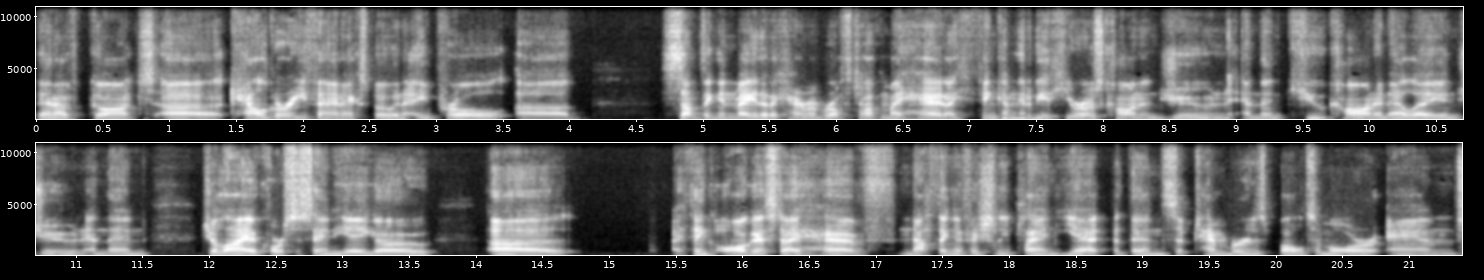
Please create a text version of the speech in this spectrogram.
Then I've got uh, Calgary Fan Expo in April. Uh, something in May that I can't remember off the top of my head. I think I'm going to be at Heroes Con in June, and then QCon in LA in June, and then July, of course, is San Diego. Uh, I think August I have nothing officially planned yet, but then September is Baltimore and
